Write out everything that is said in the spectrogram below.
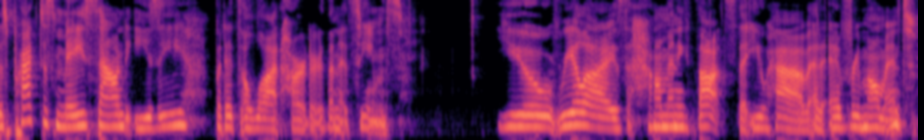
This practice may sound easy, but it's a lot harder than it seems. You realize how many thoughts that you have at every moment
